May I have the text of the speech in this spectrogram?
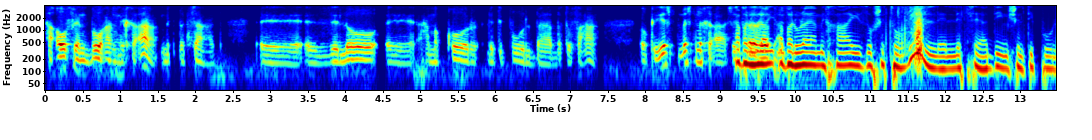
האופן בו המחאה מתבצעת, אה, זה לא אה, המקור לטיפול בתופעה. אוקיי, יש, יש מחאה. אבל אולי, להיות... אבל אולי המחאה היא זו שתוביל לצעדים של טיפול.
